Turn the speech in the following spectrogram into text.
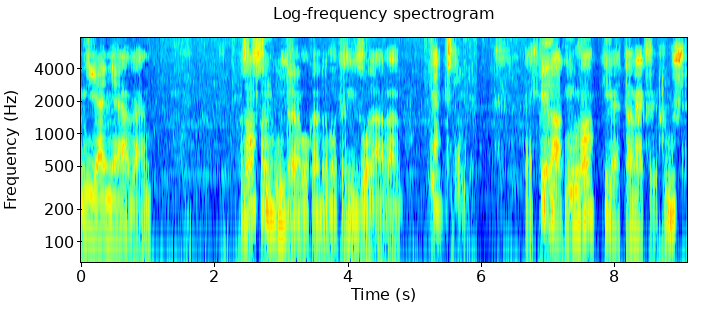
Milyen nyelven? Az asszony húsdarabokat dobott az izzólávába. Nem tudom. Egy pillanat múlva kivette a megfőtt húst,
